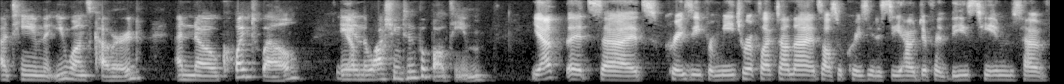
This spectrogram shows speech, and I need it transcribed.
a team that you once covered and know quite well in Yep. the Washington football team. Yep, it's uh, it's crazy for me to reflect on that. It's also crazy to see how different these teams have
